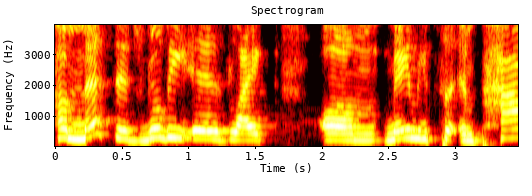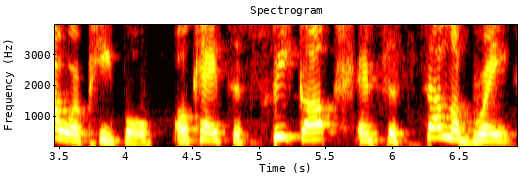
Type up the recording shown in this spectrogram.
Her message really is like um, mainly to empower people, okay, to speak up and to celebrate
